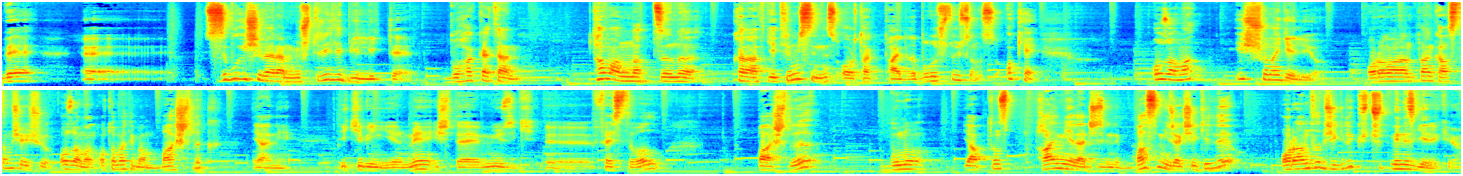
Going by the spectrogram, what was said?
ve e, size bu işi veren müşteriyle birlikte bu hakikaten tam anlattığını kanaat getirmişsiniz ortak paydada buluştuysanız okey. O zaman iş şuna geliyor. Oran orantıdan kastım şey şu. O zaman otomatikman başlık yani 2020 işte müzik e, festival başlığı bunu yaptığınız palmiyeler çizimini basmayacak şekilde orantılı bir şekilde küçültmeniz gerekiyor.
